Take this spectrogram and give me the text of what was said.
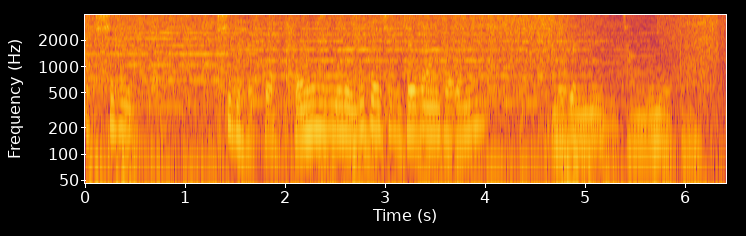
확실히 확실히 했고 독립운동 리더십을 제공한 사람이 노백리 장군이었다.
